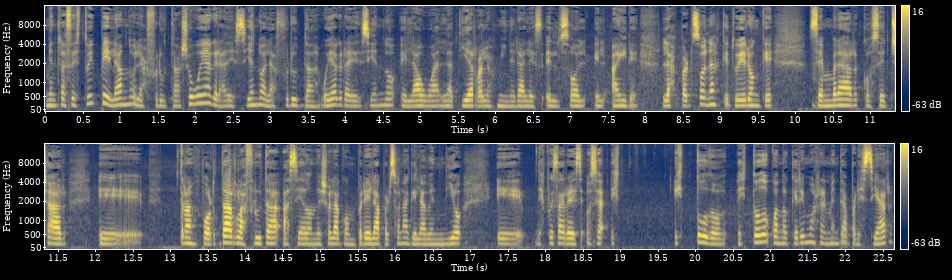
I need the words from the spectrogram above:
Mientras estoy pelando la fruta, yo voy agradeciendo a la fruta, voy agradeciendo el agua, la tierra, los minerales, el sol, el aire, las personas que tuvieron que sembrar, cosechar, eh, transportar la fruta hacia donde yo la compré, la persona que la vendió, eh, después agradecer. O sea, es es todo, es todo cuando queremos realmente apreciar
